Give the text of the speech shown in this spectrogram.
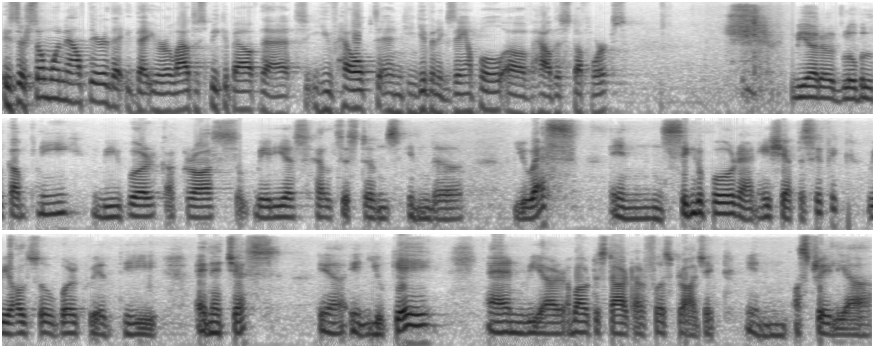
Is there someone out there that, that you're allowed to speak about that you've helped and can give an example of how this stuff works? We are a global company. We work across various health systems in the US, in Singapore, and Asia Pacific. We also work with the NHS uh, in UK, and we are about to start our first project in Australia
